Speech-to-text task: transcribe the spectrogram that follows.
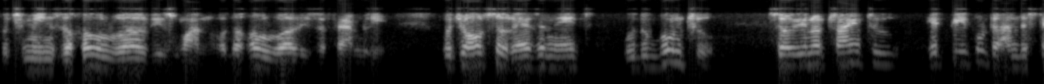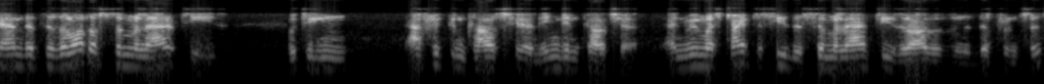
which means the whole world is one, or the whole world is a family, which also resonates with Ubuntu. So, you know, trying to get people to understand that there's a lot of similarities between African culture and Indian culture, and we must try to see the similarities rather than the differences.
